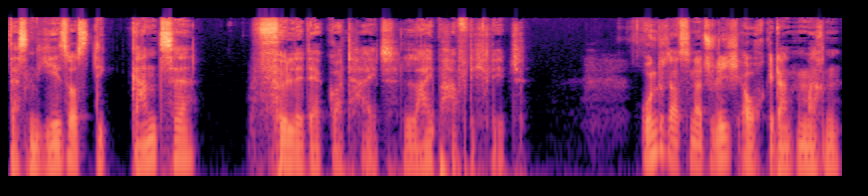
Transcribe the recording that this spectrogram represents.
dass in Jesus die ganze Fülle der Gottheit leibhaftig lebt. Und du darfst natürlich auch Gedanken machen,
